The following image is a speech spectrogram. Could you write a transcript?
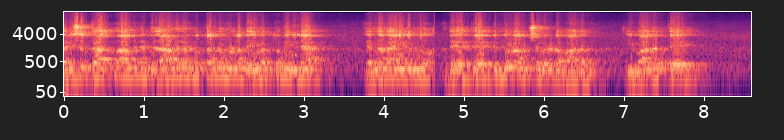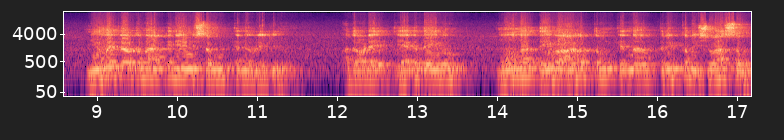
പരിശുദ്ധാത്മാവിന് പിതാവിനും പുത്രനുമുള്ള ദൈവത്വമില്ല എന്നതായിരുന്നു അദ്ദേഹത്തെ പിന്തുണച്ചവരുടെ വാദം. ഈ വാദത്തെ ന്യൂമറ്റോഗമാർക്കനിയനിസം എന്ന് വിളിക്കുന്നു. അതോടെ ഏകദൈവം മൂന്ന് ദൈവ ആളത്വം എന്ന ത്രിത്വ വിശ്വാസം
